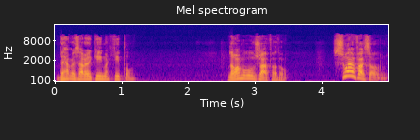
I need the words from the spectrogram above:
Déjame saber quién equipo. Nos vamos con Suafason. Suafason.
